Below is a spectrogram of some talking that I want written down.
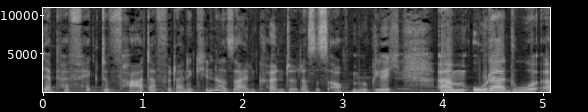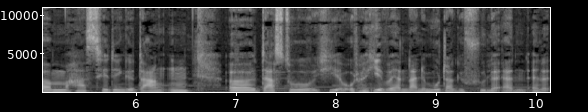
der perfekte Vater für deine Kinder sein könnte. Das ist auch möglich. Ähm, oder du ähm, hast hier den Gedanken, äh, dass du hier oder hier werden deine Muttergefühle en, en,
